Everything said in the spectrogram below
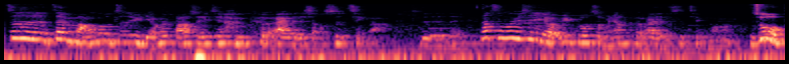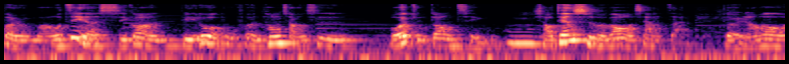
就是在忙碌之余也会发生一些很可爱的小事情啊。对对对，那苏律师也有遇过什么样可爱的事情吗？你说我本人吗？我自己的习惯，笔录的部分通常是我会主动请小天使们帮我下载。对，然后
